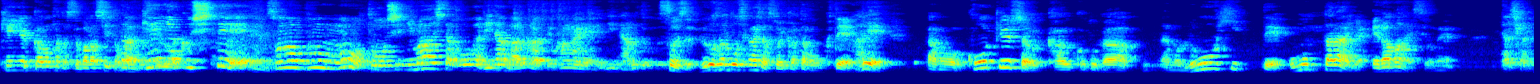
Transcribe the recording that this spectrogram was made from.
倹約家の方素晴らしいと思うんですけど。契約して、その分を投資に回した方がリターンがあるからっていう考えになるってことそうです。不動産投資会社はそういう方が多くて、はいで、あの、高級車を買うことが、あの、浪費って思ったら、いや、選ばないですよね。確かに。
